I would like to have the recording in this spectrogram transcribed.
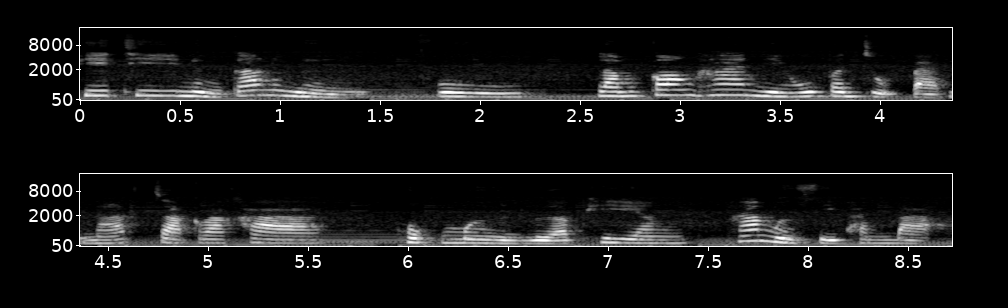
PT 1911 Full ลำกล้อง 5 นิ้วบรรจุ 8 นัด จากราคา 60,000 เหลือเพียง 54,000 บาท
